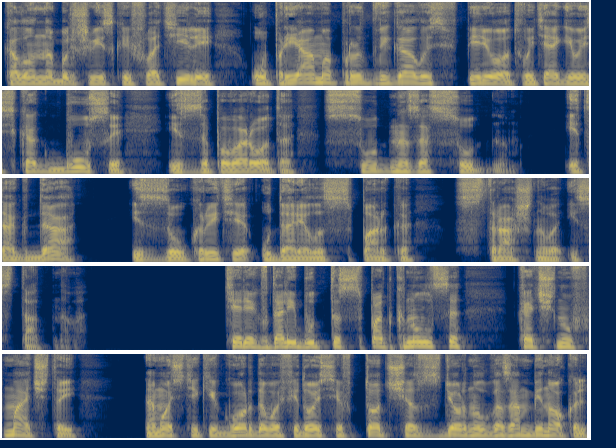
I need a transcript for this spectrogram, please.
Колонна большевистской флотилии упрямо продвигалась вперед, вытягиваясь как бусы из-за поворота, судно за судном. И тогда из-за укрытия ударила спарка страшного и статного. Терек вдали будто споткнулся, качнув мачтой — на мостике гордого Федосев тотчас вздернул глазам бинокль.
